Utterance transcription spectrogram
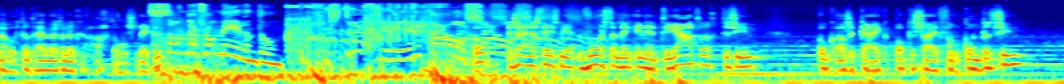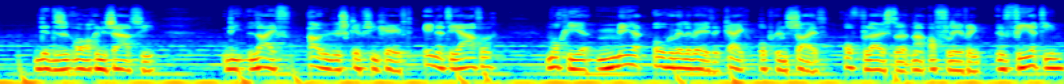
Maar goed, dat hebben we gelukkig achter ons liggen. Sander van Merendonk, gestructureerde chaos. Ook zijn er steeds meer voorstellingen in het theater te zien. Ook als ik kijk op de site van Komt het Zien. Dit is een organisatie die live audiodescriptie geeft in het theater. Mocht je hier meer over willen weten, kijk op hun site of luister naar aflevering 14,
